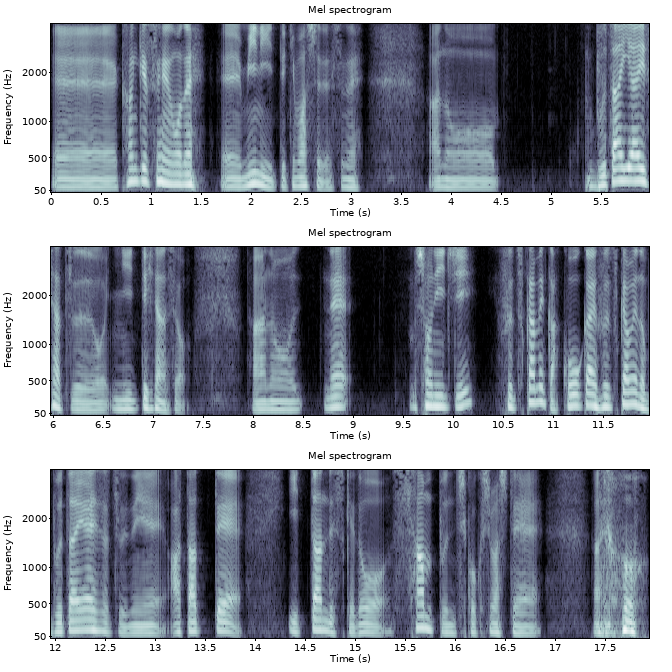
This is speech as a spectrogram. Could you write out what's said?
えー完結編をね、えー見に行ってきましてですね、あのー舞台挨拶に行ってきたんですよ。あのーね、初日2日目か、公開2日目の舞台挨拶に当たって行ったんですけど、3分遅刻しまして、あの、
